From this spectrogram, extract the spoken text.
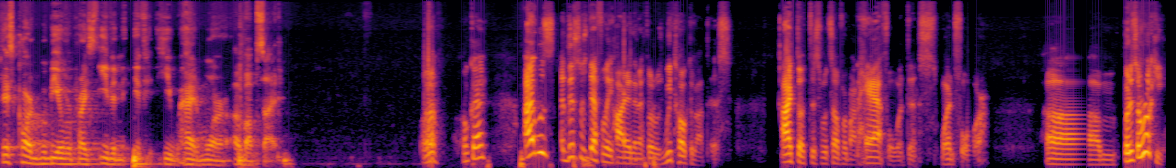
this card would be overpriced even if he had more of upside. Well, okay. I was. This was definitely higher than I thought it was. We talked about this. I thought this would sell for about half of what this went for. Um, but it's a rookie.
